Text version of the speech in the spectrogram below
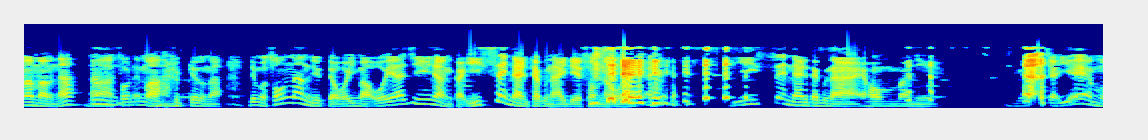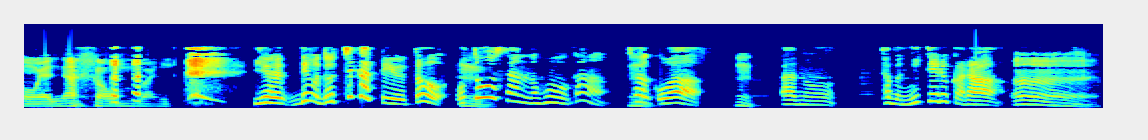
まあまあな。まあ、うんそれもあるけどな。でもそんなんで言ったら、今、親父なんか一切なりたくないで、そんな 俺。一切なりたくない、ほんまに。めっちゃ嫌やもん、親父なんか、ほんまに。いや、でもどっちかっていうと、おうん父さんの方が、うんサーコは、うん。あの、多分似てるから、うん。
